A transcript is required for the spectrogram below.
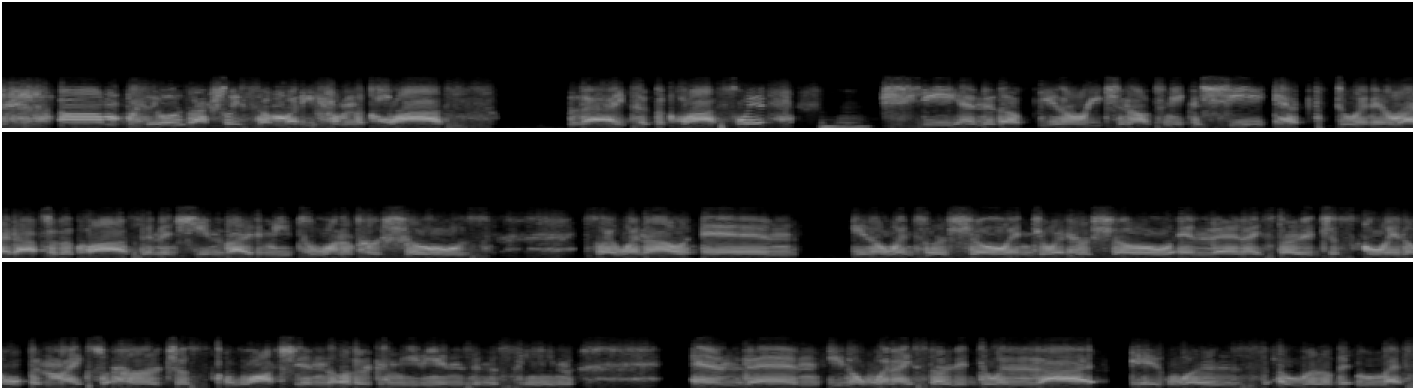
Um, it was actually somebody from the class that I took the class with. Mm-hmm. She ended up, you know, reaching out to me because she kept doing it right after the class, and then she invited me to one of her shows so I went out and you know went to her show, enjoyed her show, and then I started just going to open mics with her, just watching other comedians in the scene. And then, you know, when I started doing that, it was a little bit less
